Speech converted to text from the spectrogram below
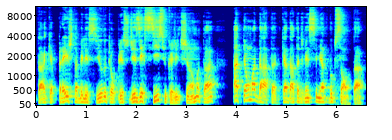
tá? Que é pré-estabelecido, que é o preço de exercício que a gente chama, tá? Até uma data, que é a data de vencimento da opção, tá?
